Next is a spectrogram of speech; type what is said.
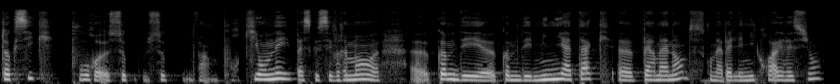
toxique pour qui on est. Parce que c'est vraiment comme des mini attaques permanentes ce qu'on appelle les microagressions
